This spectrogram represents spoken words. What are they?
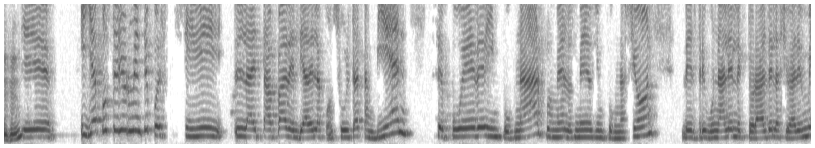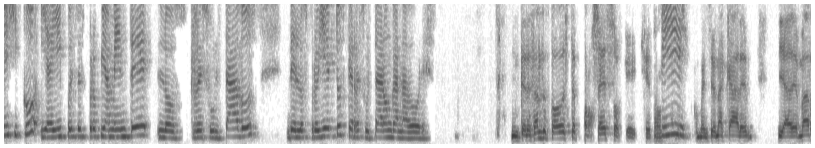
Eh, y ya posteriormente, pues sí, la etapa del día de la consulta también se puede impugnar por medio de los medios de impugnación del Tribunal Electoral de la Ciudad de México y ahí pues es propiamente los resultados de los proyectos que resultaron ganadores. Interesante todo este proceso que, que nos, menciona Karen y además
